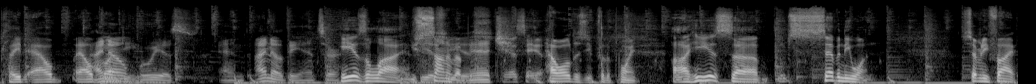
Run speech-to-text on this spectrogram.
played Al Al I know who he is, and I know the answer. He is alive. you son of a is. bitch. Yes, he is. How old is he for the point? Uh, he is uh, 71. 75.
